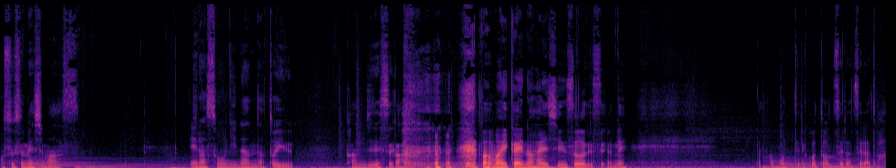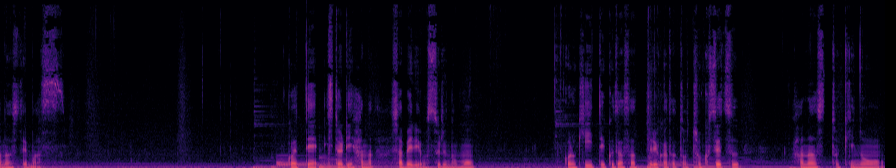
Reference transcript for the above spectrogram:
おすすめします。偉そうになんだという感じですが。まあ毎回の配信そうですよね。なんか思ってることをつらつらと話してます。こうやって一人しゃべりをするのもこれを聞いてくださってる方と直接話す時の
